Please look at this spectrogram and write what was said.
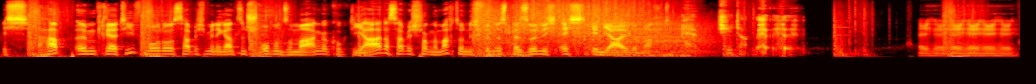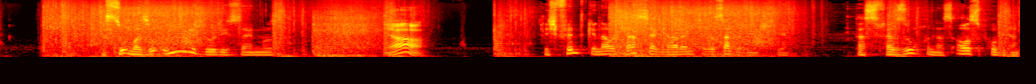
Ich habe im Kreativmodus habe ich mir den ganzen Strom und so mal angeguckt. Ja, das habe ich schon gemacht und ich finde es persönlich echt genial gemacht. Cheater. Hey, hey, hey, hey, hey, hey. Dass du immer so ungeduldig sein musst. Ja, Ich finde genau das ja gerade interessant in dem Spiel. Das Versuchen, das Ausprobieren.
